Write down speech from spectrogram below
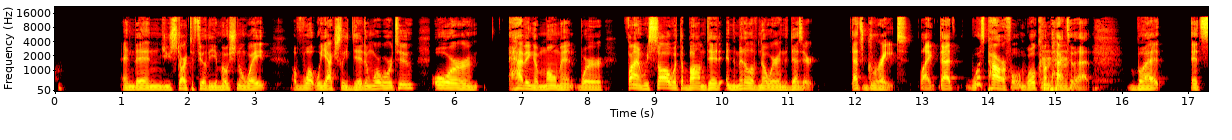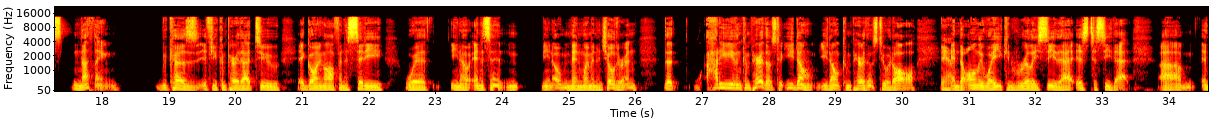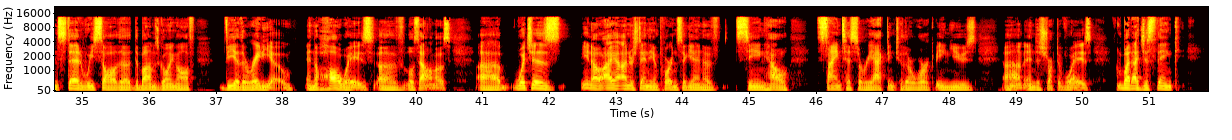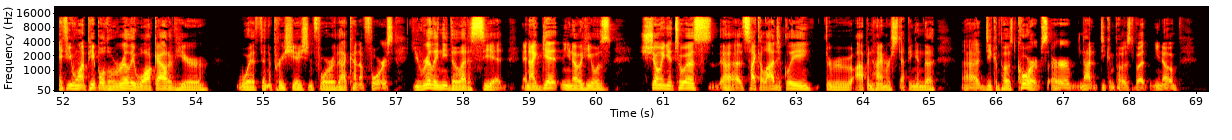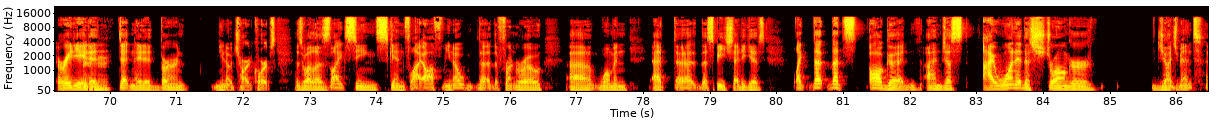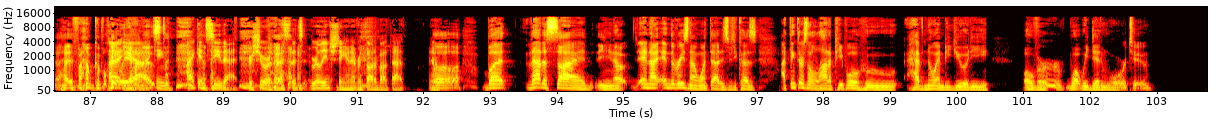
and then you start to feel the emotional weight of what we actually did in World War II, or having a moment where, fine, we saw what the bomb did in the middle of nowhere in the desert. That's great. Like that was powerful, and we'll come mm-hmm. back to that. But it's nothing because if you compare that to it going off in a city with you know innocent you know men women and children that how do you even compare those two you don't you don't compare those two at all yeah. and the only way you can really see that is to see that um, instead we saw the the bombs going off via the radio in the hallways of los alamos uh, which is you know i understand the importance again of seeing how scientists are reacting to their work being used um, in destructive ways. But I just think if you want people to really walk out of here with an appreciation for that kind of force, you really need to let us see it. And I get, you know, he was showing it to us uh, psychologically through Oppenheimer stepping in the uh, decomposed corpse, or not decomposed, but you know, irradiated, mm-hmm. detonated, burned, you know, charred corpse, as well as like seeing skin fly off. You know, the the front row uh, woman at the the speech that he gives. Like that that's all good. I'm just I wanted a stronger judgment if I'm completely uh, yeah, honest. I can I can see that for sure. That's that's really interesting. I never thought about that. Yeah. Uh, but that aside, you know, and I and the reason I want that is because I think there's a lot of people who have no ambiguity over what we did in World War II.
